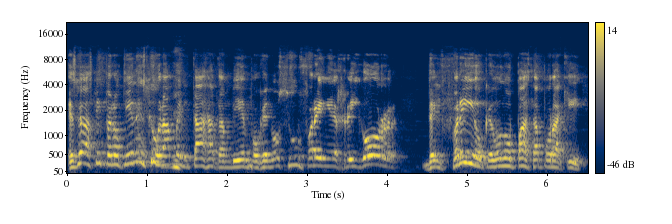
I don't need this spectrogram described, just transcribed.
Eso es así, pero tienen su gran ventaja también porque no sufren el rigor del frío que uno pasa por aquí.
